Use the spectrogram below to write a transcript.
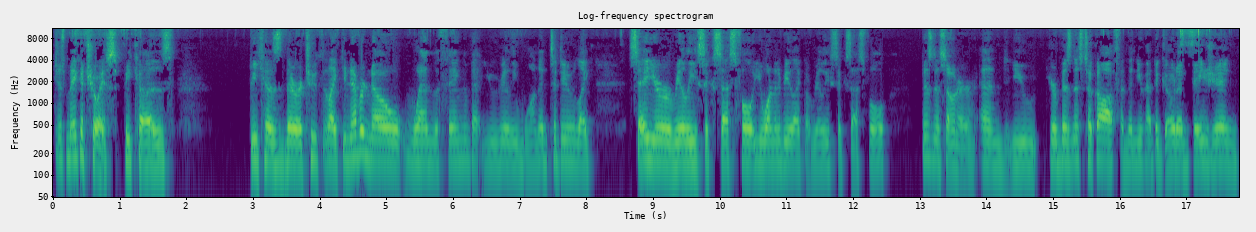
just make a choice because because there are two like you never know when the thing that you really wanted to do like say you're really successful you wanted to be like a really successful business owner and you your business took off and then you had to go to Beijing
